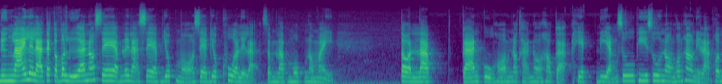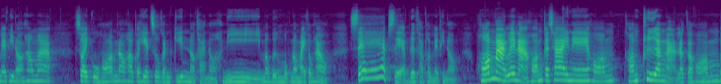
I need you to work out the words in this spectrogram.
หนึ่งหลายเลยล่ะ แต่ก็บ่เหลือเนาะแซ่บเลยล่ะแซ่บยกหมอแซ่บยกครัวเลยล่ะสำหรับมกหน่อไม้ตอนรับการกู่หอมเนาะค่ะเนาะเฮาก็เฮ็ดเลี้ยงสู้พี่สู้น้องของเฮานี่ล่ะพ่อแม่พี่น้องเฮามา ซอยกูหอมเนาะเฮาก็เฮ็ดสู้กันกินเนาะค่ะเนาะนี่มาเบิงมกหน่อไม้ของเฮาแซ่บแซ่บเด้อค่ะพ่อแม่พี่น้องหอมมากเลยน่ะหอมกระชายแน่หอมหอมเครื่องอะ แล้วก็หอมใบ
